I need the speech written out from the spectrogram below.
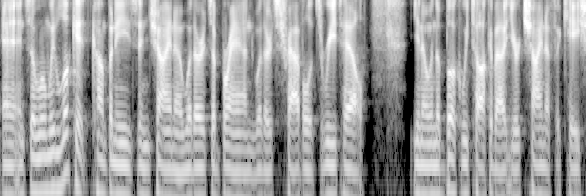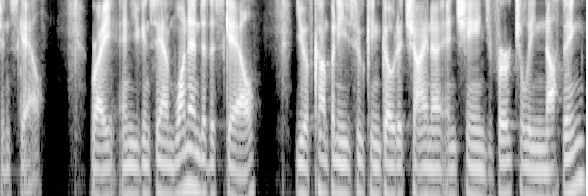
And, and, so when we look at companies in China, whether it's a brand, whether it's travel, it's retail, you know, in the book we talk about your Chinafication scale, right? And you can see on one end of the scale, you have companies who can go to China and change virtually nothing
